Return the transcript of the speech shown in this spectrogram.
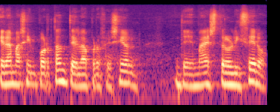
era más importante la profesión de maestro licero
